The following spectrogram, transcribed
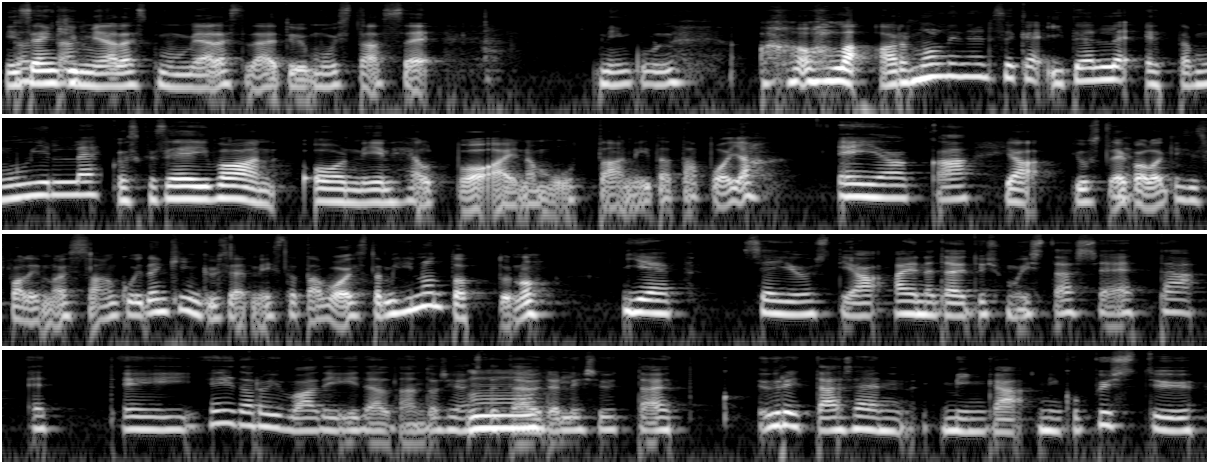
Totta. senkin mielestä mun mielestä täytyy muistaa se, niin kuin, olla armollinen sekä itselle että muille, koska se ei vaan ole niin helppoa aina muuttaa niitä tapoja. Ei olekaan. Ja just ekologisissa valinnoissa on kuitenkin kyse niistä tavoista, mihin on tottunut. Jep, se just. Ja aina täytyisi muistaa se, että et ei, ei tarvitse vaatia itseltään tosiaan sitä Mm. täydellisyyttä. Että yrittää sen, minkä niin pystyy,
